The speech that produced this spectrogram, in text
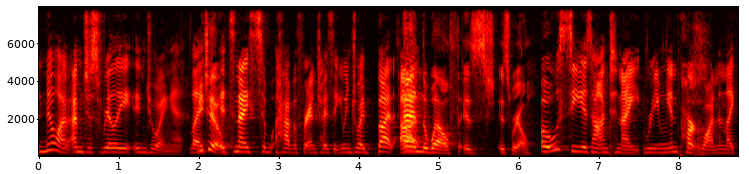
No, I, I'm just really enjoying it. Like too. it's nice to have a franchise that you enjoy. But uh, and the wealth is is real. OC is on tonight, reunion part one, and like.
